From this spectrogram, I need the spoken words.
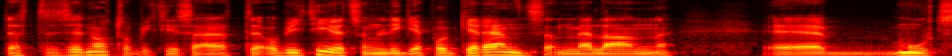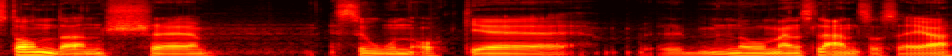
det är något objektiv så här, att objektivet som ligger på gränsen mellan eh, motståndarens eh, zon och eh, No Man's Land så att säga,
